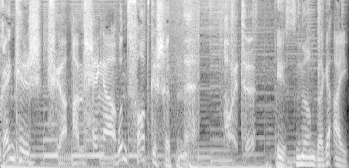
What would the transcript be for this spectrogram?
Fränkisch für Anfänger und Fortgeschrittene. Heute ist Nürnberger Ei.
